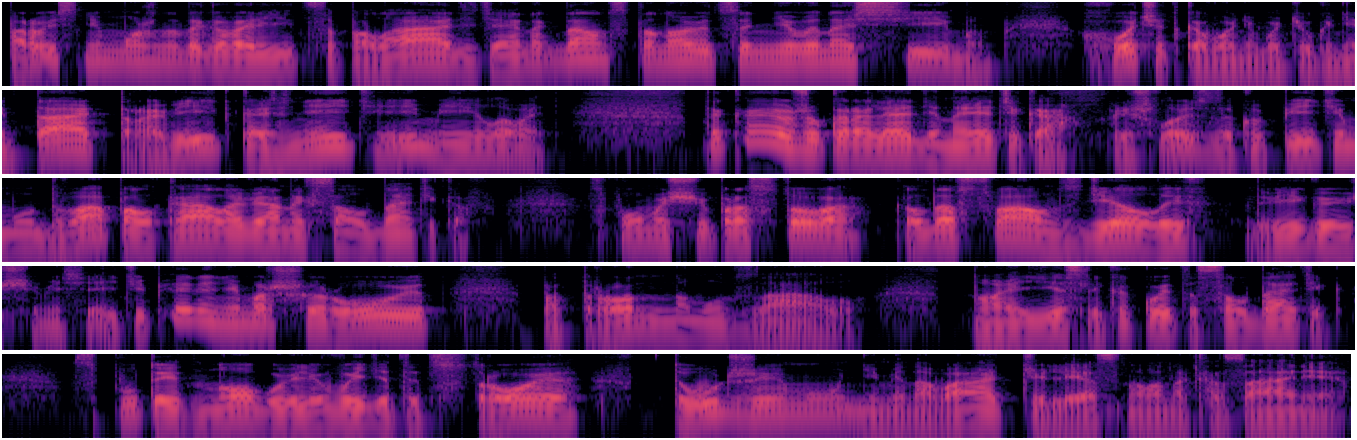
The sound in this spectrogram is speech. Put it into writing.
Порой с ним можно договориться, поладить, а иногда он становится невыносимым. Хочет кого-нибудь угнетать, травить, казнить и миловать. Такая уж у короля генетика. Пришлось закупить ему два полка оловянных солдатиков. С помощью простого колдовства он сделал их двигающимися, и теперь они маршируют по тронному залу. Ну а если какой-то солдатик спутает ногу или выйдет из строя, тут же ему не миновать телесного наказания.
